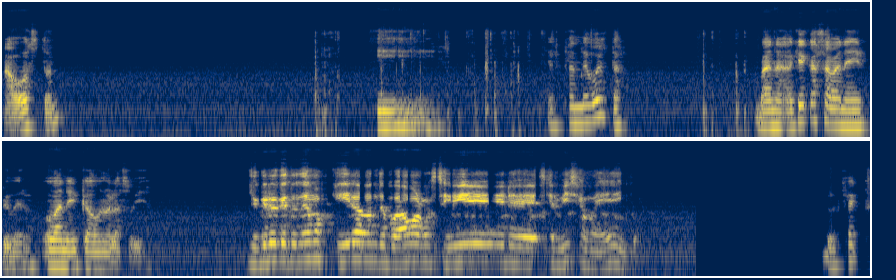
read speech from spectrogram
a Boston, y están de vuelta. Van a, ¿A qué casa van a ir primero? ¿O van a ir cada uno a la suya? Yo creo que tenemos que ir a donde podamos recibir eh, servicio médico. Perfecto.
